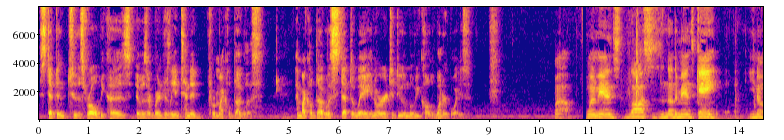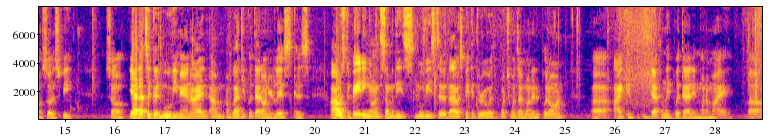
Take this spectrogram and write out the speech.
stepped into this role because it was originally intended for Michael Douglas. And Michael Douglas stepped away in order to do a movie called Wonder Boys. Wow. One man's loss is another man's gain, you know, so to speak. So yeah, that's a good movie, man. I I'm I'm glad you put that on your list because I was debating on some of these movies to, that I was picking through, which ones I wanted to put on. Uh, I can definitely put that in one of my uh,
